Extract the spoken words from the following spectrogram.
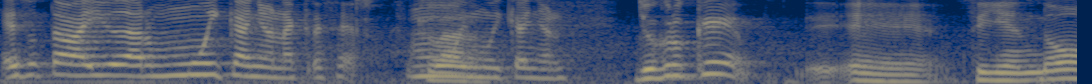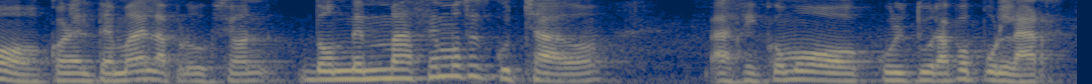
eso te va a ayudar muy cañón a crecer, muy, muy cañón. Yo creo que, eh, siguiendo con el tema de la producción, donde más hemos escuchado, así como cultura popular,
